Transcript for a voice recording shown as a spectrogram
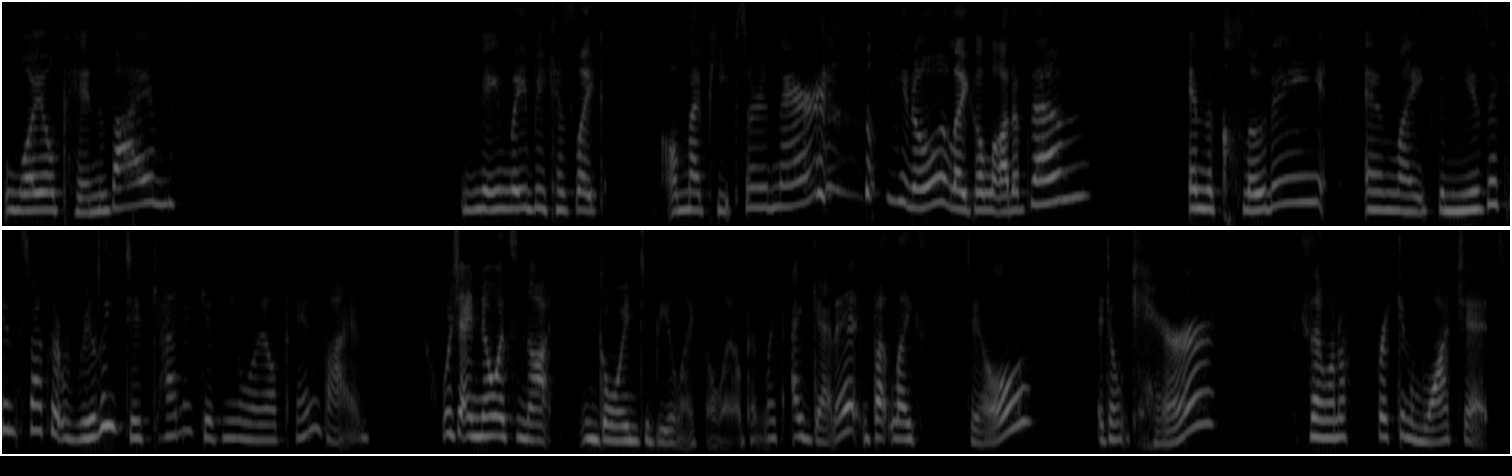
loyal pin vibes. Mainly because like all my peeps are in there, you know, like a lot of them. And the clothing and like the music and stuff, it really did kind of give me loyal pin vibes. Which I know it's not going to be like the loyal pin. Like I get it, but like still, I don't care because I want to freaking watch it.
